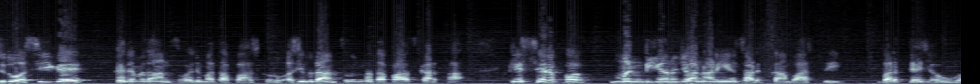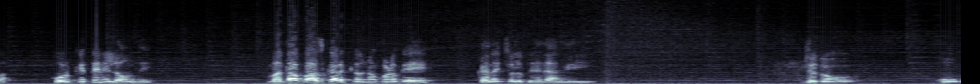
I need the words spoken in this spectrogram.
ਜਦੋਂ ਅਸੀਂ ਗਏ, ਕਹਿੰਦੇ ਵਿਧਾਨ ਸਭਾ 'ਚ ਮਤਾ ਪਾਸ ਕਰੋ। ਅਸੀਂ ਵਿਧਾਨ ਸਭਾ 'ਚ ਮਤਾ ਪਾਸ ਕਰਤਾ ਕਿ ਸਿਰਫ ਮੰਡੀਆਂ ਨੂੰ ਜਾਣ ਵਾਲੀਆਂ ਸੜਕਾਂ ਵਾਸਤੇ ਵਰਤਿਆ ਜਾਊਗਾ। ਹੋਰ ਕਿਤੇ ਨਹੀਂ ਲਾਉਂਦੇ। ਮਤਾ ਪਾਸ ਕਰਕੇ ਉਹਨਾਂ ਕੋਲ ਗਏ ਕਹਿੰਦੇ ਚਲੋ ਦੇ ਦਾਂਗੇ ਜੀ। ਜਦੋਂ ਉਹ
